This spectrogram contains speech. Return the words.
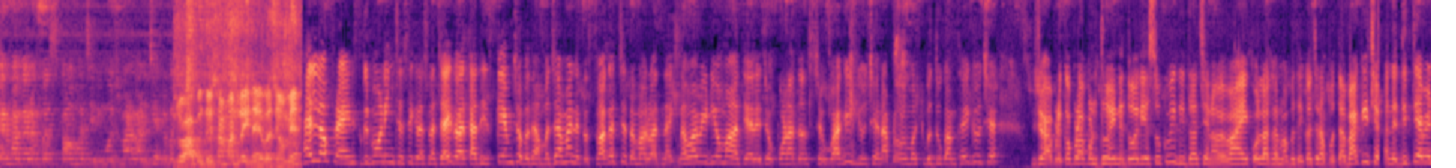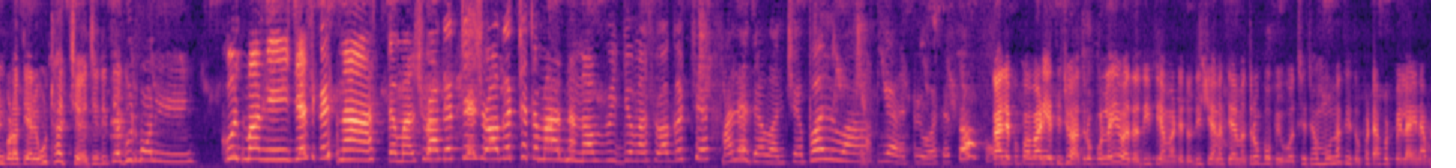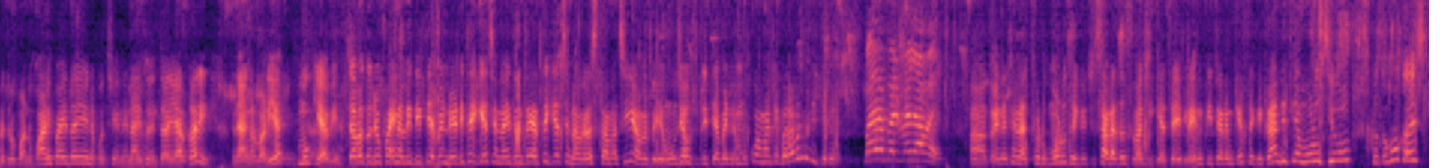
ગરમા ગરમ બસ પાઉંભાજીની મોજ માણવાની છે એટલે જો આ બધું સામાન લઈને આવ્યા છે અમે. હેલો ફ્રેન્ડ્સ ગુડ મોર્નિંગ છે શ્રી કૃષ્ણ જય દ્વારકાધીશ. કેમ છો બધા મજામાં ને? તો સ્વાગત છે તમારું આજના એક નવા વિડીયોમાં. અત્યારે જો પોણા દસ જેવું વાગી ગયું છે ને આપણે ઓલમોસ્ટ બધું કામ થઈ ગયું છે. જો આપણે કપડાં પણ ધોઈને દોરીએ સૂકવી દીધા છે ને હવે વાં એક ઓલા ઘરમાં બધે કચરા પોતા બાકી છે. અને દિત્યાબેન પણ અત્યારે ઉઠા જ છે. હજી Ditya good morning good morning Jai Shri Krishna તમારું સ્વાગત છે સ્વાગત છે તમારા નવ વિડીયોમાં સ્વાગત છે. મને જવાનું છે ભલવા. અત્યારે પીવો છે તો કાલે પપ્પા વાડીએથી જો આ ત્રોપો લઈ આવ્યા હતા દિત્યા માટે તો દિત્યાને અત્યારમાં ત્રોપો પીવો છે. જમવું નથી તો ફટાફટ પહેલાં એને આપણે ત્રોપાનું પાણી પાઈ દઈએ ને પછી એને નાહી ધોઈને તૈયાર કરી અને આંગણવાડીએ મૂકી આવીએ. ચાલો તો જો ફાઇનલી દિત્યાબેન રેડી થઈ ગયા છે નાહી ધોઈને તૈયાર થઈ ગયા છે ને હવે રસ્તામાં છીએ. હવે બે હું જાઉં છું દિત્યાબેનને મૂકવા માટે. બરાબર ને દિત્યાબેન? બરાબર બરાબર. હા, તો એને છે ને થોડુંક મોડું થઈ ગયું છે. સાડા દસ વાગી ગયા છે એટલે એમ ટીચર એમ કહેશે કે કાં દિત્યા મોડું થયું. તો તું શું કહીશ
